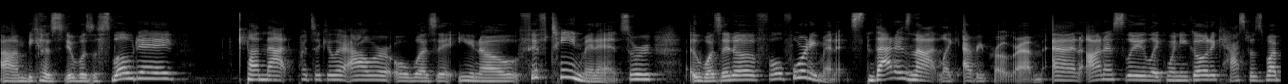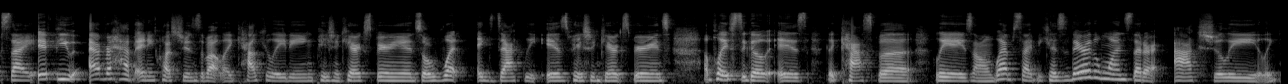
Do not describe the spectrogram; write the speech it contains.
um, because it was a slow day? on that particular hour or was it you know 15 minutes or was it a full 40 minutes that is not like every program and honestly like when you go to CASPA's website if you ever have any questions about like calculating patient care experience or what exactly is patient care experience a place to go is the CASPA liaison website because they're the ones that are actually like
